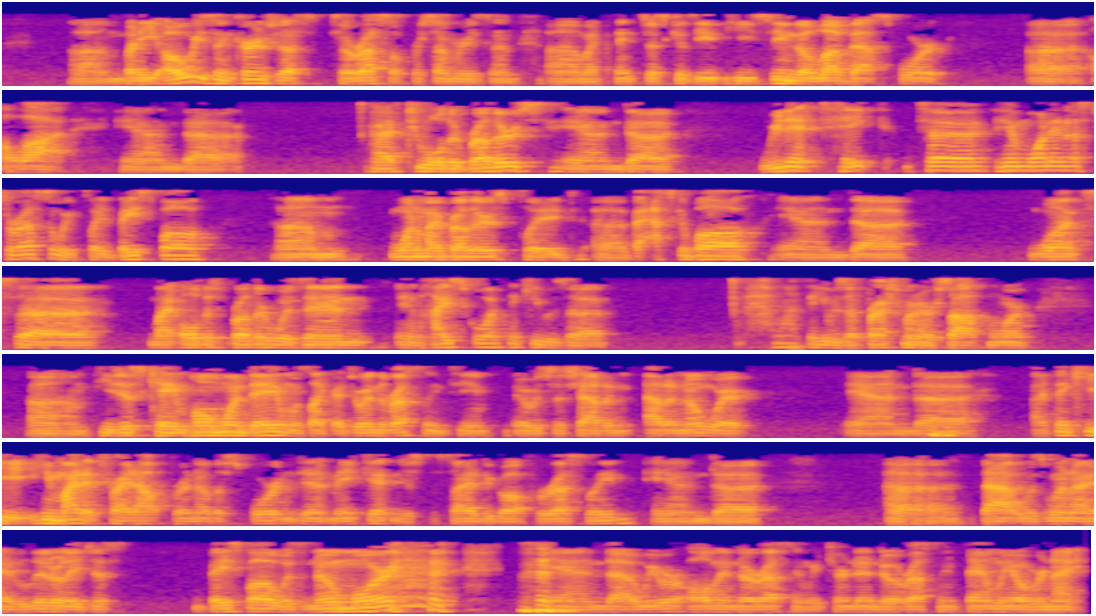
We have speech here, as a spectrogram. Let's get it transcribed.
Um, but he always encouraged us to wrestle for some reason. Um, I think just because he, he seemed to love that sport uh, a lot. And uh, I have two older brothers, and uh, we didn't take to him wanting us to wrestle. We played baseball. Um, one of my brothers played uh, basketball, and uh, once uh, my oldest brother was in in high school, I think he was a I want to think he was a freshman or sophomore. Um, he just came home one day and was like, "I joined the wrestling team." It was just out of out of nowhere, and uh, Mhm. I think he he might have tried out for another sport and didn't make it, and just decided to go out for wrestling. And uh, uh, that was when I literally just baseball was no more, and uh, we were all into wrestling. We turned into a wrestling family overnight.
